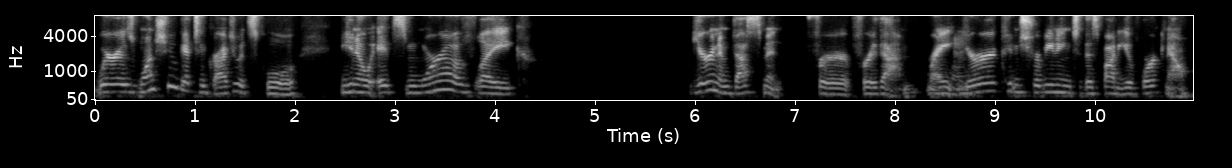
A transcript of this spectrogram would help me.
whereas once you get to graduate school you know it's more of like you're an investment for for them right? Mm-hmm. you're contributing to this body of work now.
